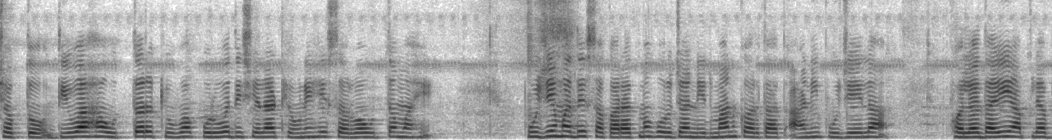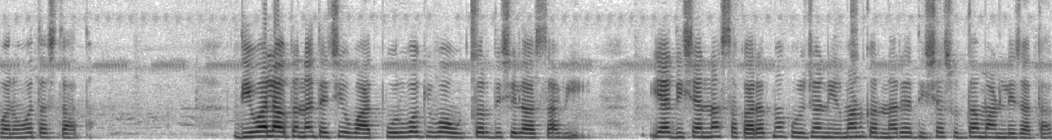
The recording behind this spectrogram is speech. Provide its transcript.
शकतो. दिवा हा उत्तर किंवा पूर्व दिशेला ठेवणे हे सर्व उत्तम आहे. पूजेमध्ये सकारात्मक ऊर्जा निर्माण करतात आणि पूजेला फलदायी आपल्या बनवत असतात. दिवा लावताना त्याची वात पूर्व किंवा उत्तर दिशेला असावी. या दिशांना सकारात्मक ऊर्जा निर्माण करणाऱ्या दिशासुद्धा मानले जातात.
